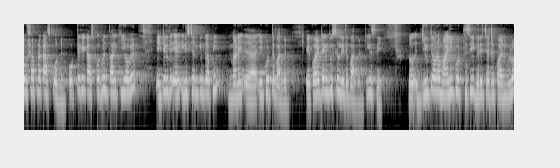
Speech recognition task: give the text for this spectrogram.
অবশ্যই আপনার কাজ করবেন। প্রত্যেকে কাজ করবেন, তাহলে কী হবে? এইটা কিন্তু ইনস্ট্যান্ট কিন্তু আপনি মানে ই করতে পারবেন। এই কয়েনটা কিন্তু সেল দিতে পারবেন, ঠিক আছে? তো যেহেতু আমরা মাইনিং করতেছি ভেরিচ্যাটের কয়েনগুলো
